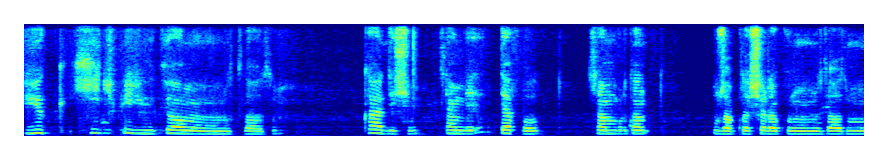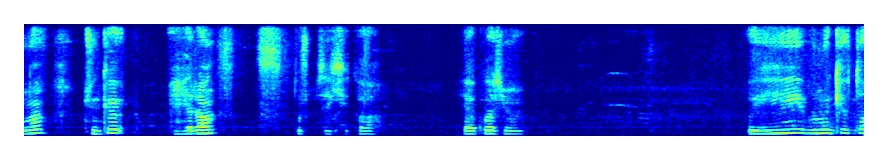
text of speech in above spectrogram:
Yük hiçbir yükü almamamız lazım. Kardeşim sen bir defol. Sen buradan uzaklaşarak vurmamız lazım buna. Çünkü her an dur bir dakika. Yaklaşma. Ay bunu kötü.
